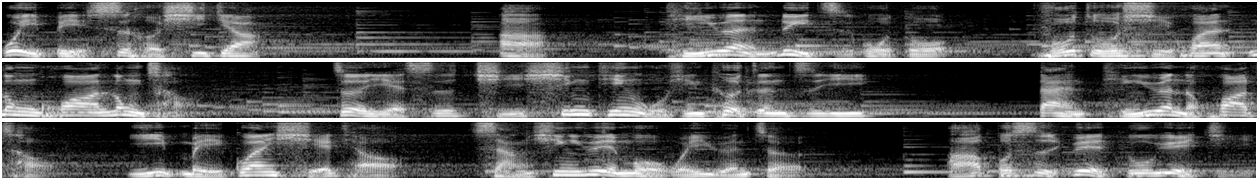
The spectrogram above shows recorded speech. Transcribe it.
未必适合西家。二，庭院绿植过多，佛祖喜欢弄花弄草，这也是其先天五行特征之一。但庭院的花草以美观协调、赏心悦目为原则，而不是越多越吉。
